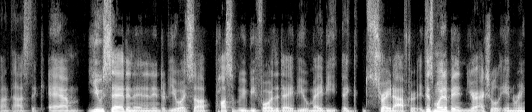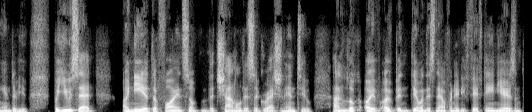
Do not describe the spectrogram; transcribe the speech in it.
Fantastic. Um, you said in, in, an interview I saw, possibly before the debut, maybe uh, straight after. This might have been your actual in-ring interview, but you said I needed to find something to channel this aggression into. And look, I've I've been doing this now for nearly 15 years, and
